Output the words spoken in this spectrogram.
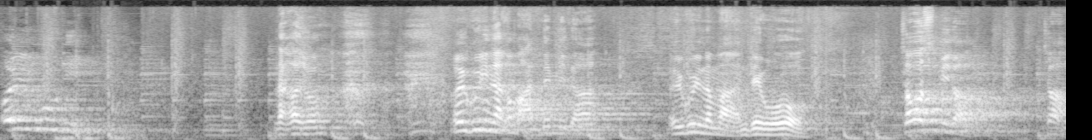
얼굴이 나가죠? 얼굴이 나가면 안 됩니다. 얼굴이 나가면 안 되고. 잡았습니다 자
